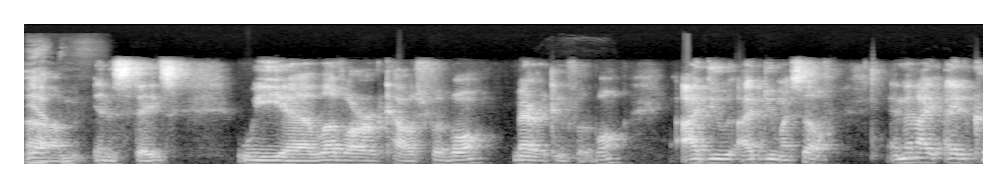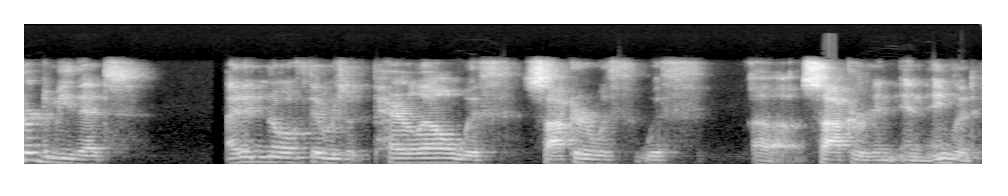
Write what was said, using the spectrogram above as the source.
Yeah. um, in the states. We uh, love our college football, American football. I do. I do myself. And then I, it occurred to me that I didn't know if there was a parallel with soccer with with uh, soccer in, in England.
